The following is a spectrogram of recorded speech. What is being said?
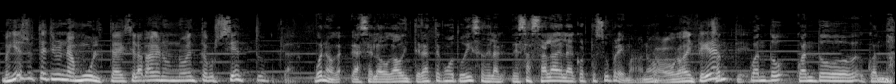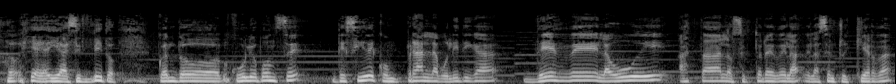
Imagínese usted tiene una multa y se la pagan un 90%. Claro. Bueno, gracias al abogado integrante, como tú dices, de, la- de esa sala de la Corte Suprema, ¿no? Los abogados integrantes. Cuando, cuando, cuando, iba a decir Vito, cuando Julio Ponce decide comprar la política desde la UDI hasta los sectores de la, de la centroizquierda.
